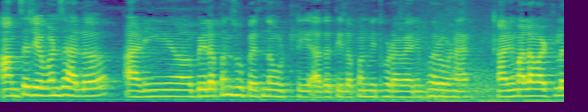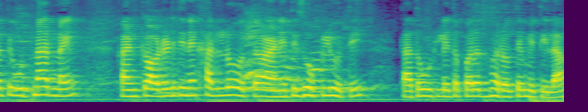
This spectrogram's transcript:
आमचं जेवण झालं आणि बेला पण झोपेत न उठली. आता तिला पण मी थोड्या वेळाने भरवणार. आणि मला वाटलं ती उठणार नाही कारण की ऑलरेडी तिने खाल्लं होतं आणि ती झोपली होती. तर आता उठली तर परत भरवते मी तिला.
